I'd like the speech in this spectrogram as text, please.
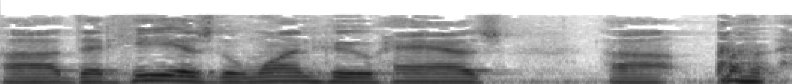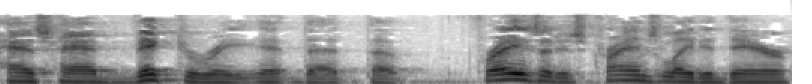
uh, that he is the one who has uh, has had victory. That the phrase that is translated there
